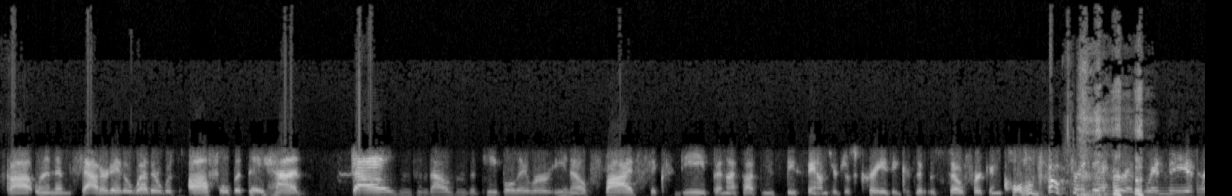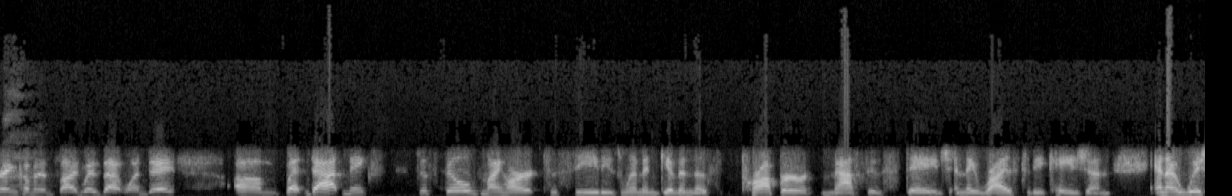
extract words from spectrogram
scotland and saturday the weather was awful but they had thousands and thousands of people. They were you know five six deep. And i thought these these fans are just crazy because it was so freaking cold over there and windy and rain coming in sideways that one day. Um but that makes just fills my heart to see these women given this proper massive stage and they rise to the occasion. And I wish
